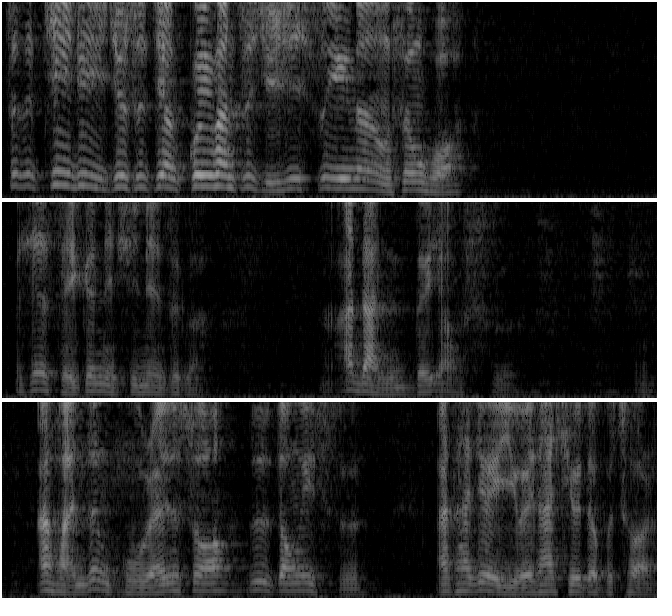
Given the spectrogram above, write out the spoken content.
这个纪律就是这样规范自己去适应那种生活。那现在谁跟你训练这个？啊，懒得要死。啊，反正古人说日中一时，啊，他就以为他修得不错了，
